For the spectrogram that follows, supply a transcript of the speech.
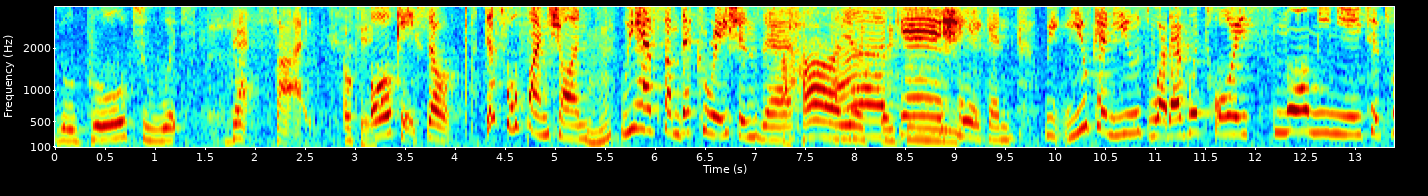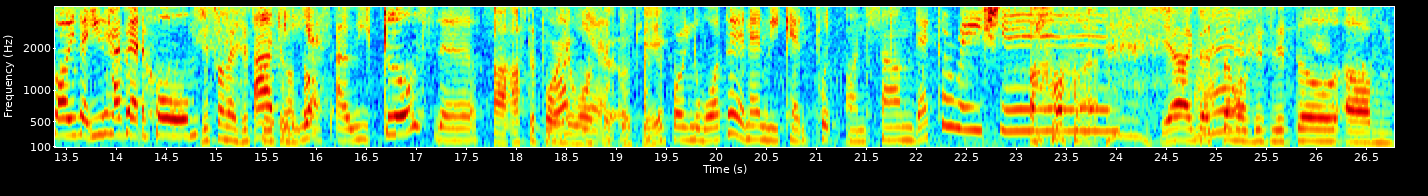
will grow towards that side. Okay. Okay, so just for fun, Sean, we have some decorations there. Aha, yes, I okay. see. Can we? You can use whatever toys, small miniature toys that you have at home. This one I just place it okay, on top? Yes, uh, we close the Uh, after pouring pot, the water. yeah, okay. After pouring the water, and then we can put on some decorations. yeah, I got some of these little um,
